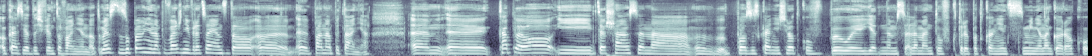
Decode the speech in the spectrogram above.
okazja do świętowania. Natomiast zupełnie na poważnie wracając do e, e, pana pytania. E, KPO i te szanse na e, pozyskanie środków były jednym z elementów, który pod koniec minionego roku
